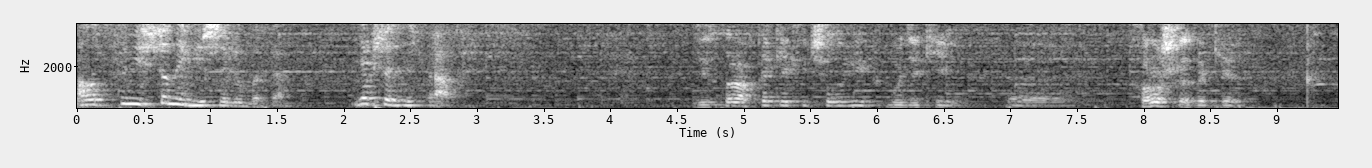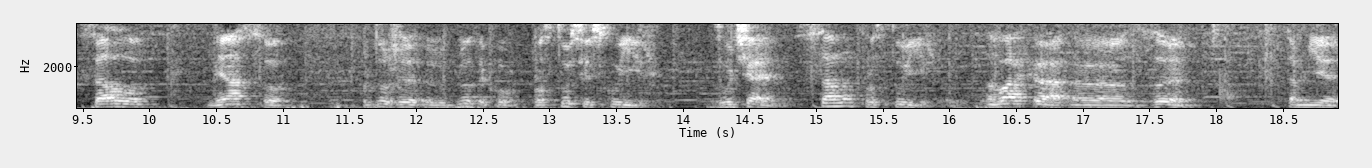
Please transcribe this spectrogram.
А от самі що найбільше любите? Якщо зі страв? Зі страв, так як і чоловік будь-який. Е, хороше таке сало, м'ясо. Дуже люблю таку просту сільську їжу. Звичайно, саму просту їжу. Заварка е, з там є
